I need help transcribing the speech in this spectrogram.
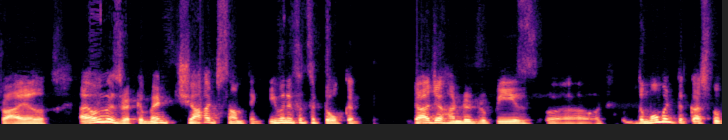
trial i always recommend charge something even if it's a token. Charge a hundred rupees uh, the moment the customer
